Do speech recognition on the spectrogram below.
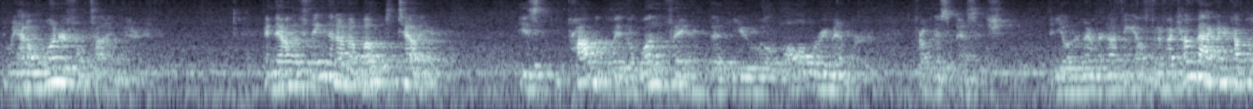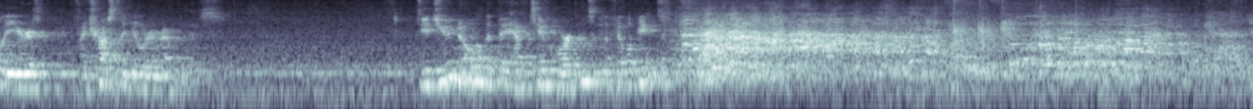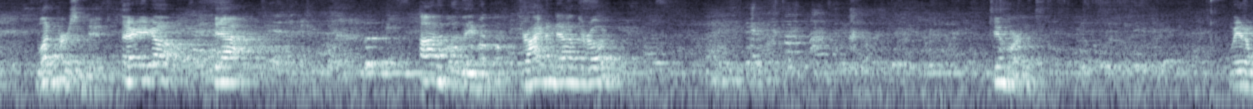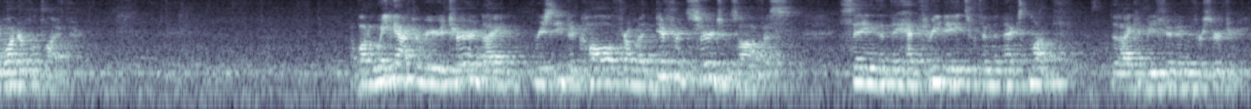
And we had a wonderful time there. And now the thing that I'm about to tell you is probably the one thing that you will all remember from this message. And you'll remember nothing else. But if I come back in a couple of years, I trust that you'll remember this. Did you know that they have Tim Hortons in the Philippines? One person did. There you go. Yeah. Unbelievable. Driving down the road, Tim Hortons. We had a wonderful time there. About a week after we returned, I received a call from a different surgeon's office saying that they had three dates within the next month that I could be fit in for surgery.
